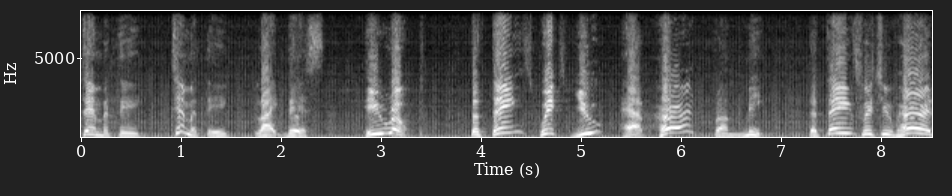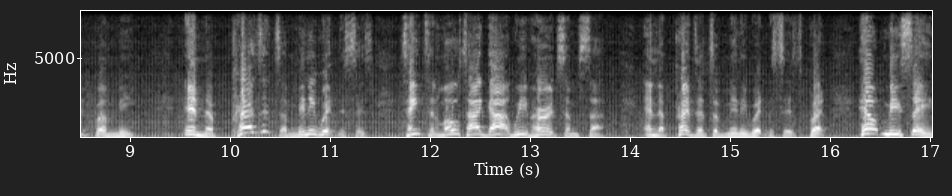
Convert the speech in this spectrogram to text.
Timothy, Timothy like this. He wrote, The things which you have heard from me, the things which you've heard from me, in the presence of many witnesses. Saints and Most High God, we've heard some stuff in the presence of many witnesses. But help me say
